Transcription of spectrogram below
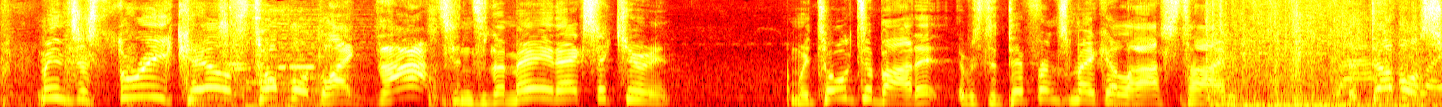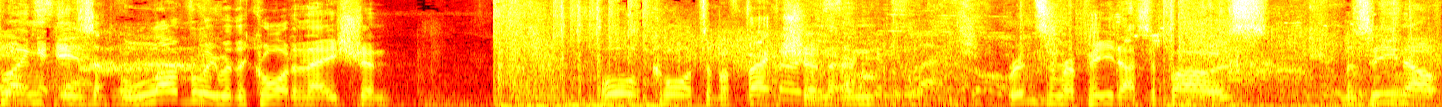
I mean, just three kills toppled like that into the main, executing. And we talked about it, it was the difference maker last time. The double swing is lovely with the coordination. All caught to perfection, and rinse and repeat, I suppose. Mazino.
